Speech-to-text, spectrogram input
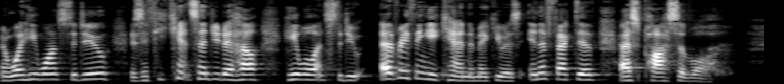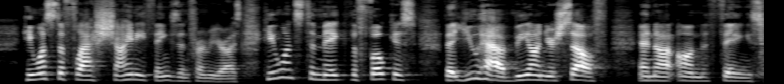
And what he wants to do is if he can't send you to hell, he wants to do everything he can to make you as ineffective as possible. He wants to flash shiny things in front of your eyes. He wants to make the focus that you have be on yourself and not on the things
